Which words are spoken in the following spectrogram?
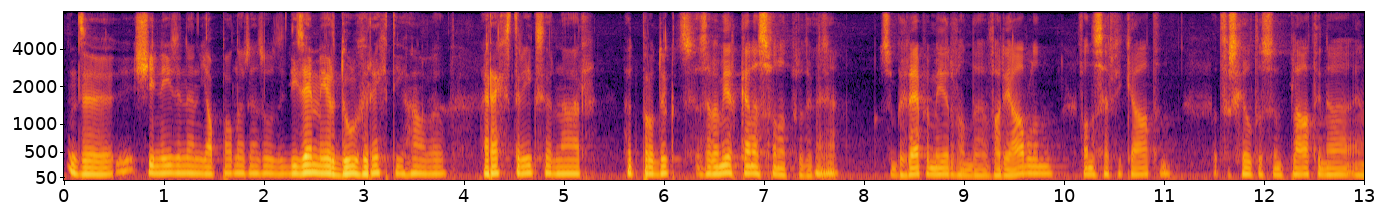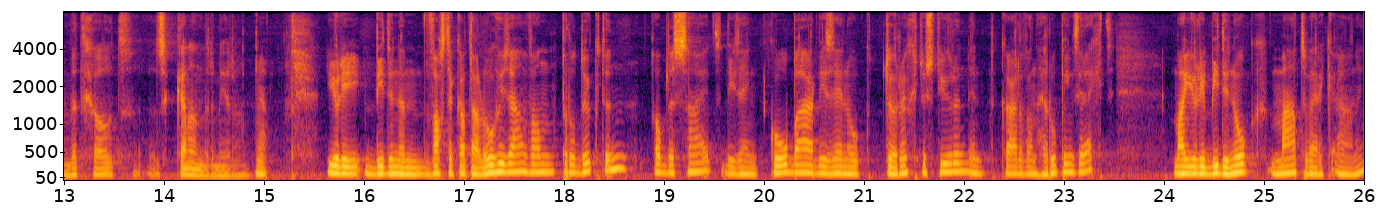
De Chinezen en Japanners en zo, die zijn meer doelgericht. Die gaan wel rechtstreeks er naar het product. Ze hebben meer kennis van het product. Ja. Ze begrijpen meer van de variabelen van de certificaten. Het verschil tussen platina en wit goud, ze kennen er meer van. Ja. Jullie bieden een vaste catalogus aan van producten op de site. Die zijn koopbaar, die zijn ook terug te sturen in het kader van herroepingsrecht. Maar jullie bieden ook maatwerk aan. Hè?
